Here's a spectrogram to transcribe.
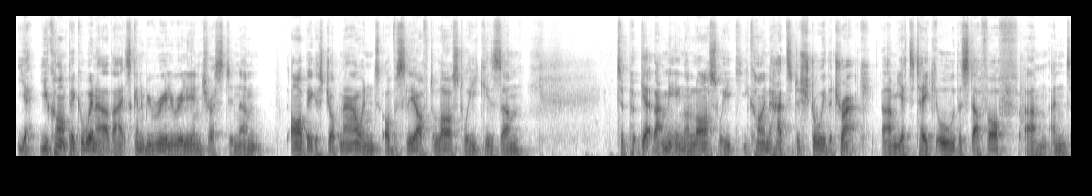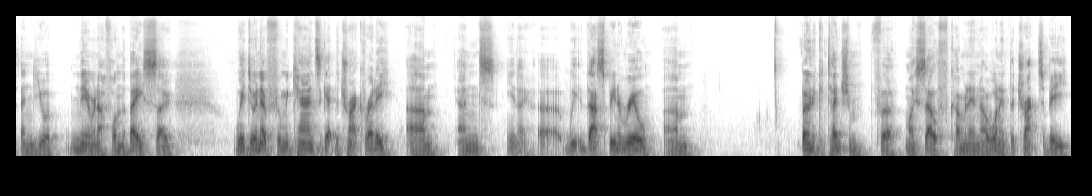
yeah, you can't pick a winner out of that. It's going to be really, really interesting. Um, our biggest job now, and obviously after last week, is um, to put, get that meeting on last week, you kind of had to destroy the track. Um, you had to take all the stuff off, um, and and you were near enough on the base. So we're doing everything we can to get the track ready. Um, and you know, uh, we, that's been a real um, bone of contention for myself coming in. I wanted the track to be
